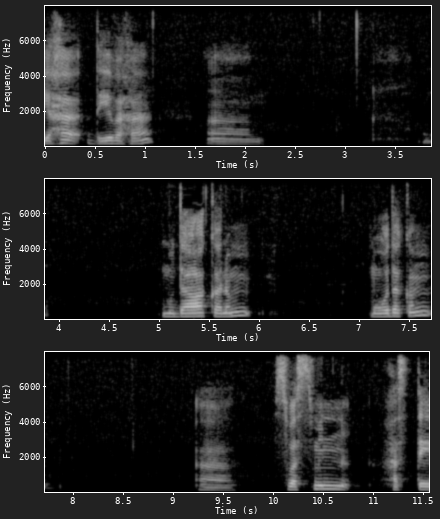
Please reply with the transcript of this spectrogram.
यः देवः मुदाकरं मोदकं स्वस्मिन् हस्ते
